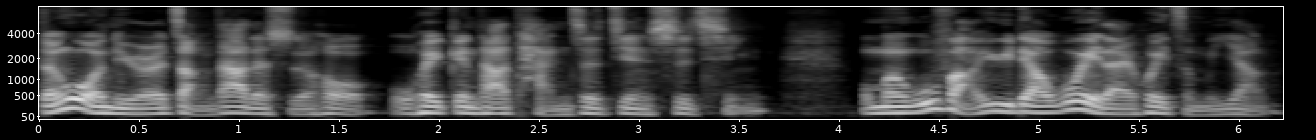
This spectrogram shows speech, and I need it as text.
等我女儿长大的时候，我会跟她谈这件事情。我们无法预料未来会怎么样，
